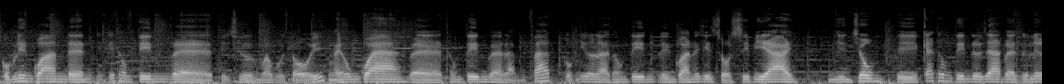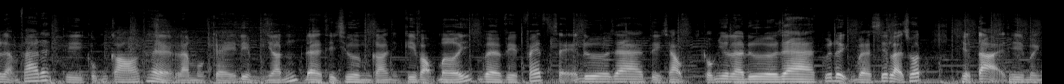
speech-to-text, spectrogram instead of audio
cũng liên quan đến những cái thông tin về thị trường vào buổi tối. Ngày hôm qua về thông tin về lạm phát cũng như là thông tin liên quan đến chỉ số CPI nhìn chung thì các thông tin đưa ra về dữ liệu lạm phát ấy, thì cũng có thể là một cái điểm nhấn để thị trường có những kỳ vọng mới về việc Fed sẽ đưa ra tỷ trọng cũng như là đưa ra quyết định về siết lãi suất. Hiện tại thì mình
